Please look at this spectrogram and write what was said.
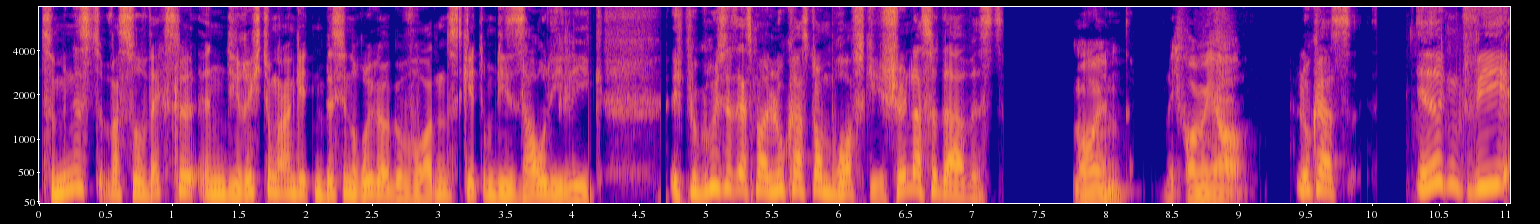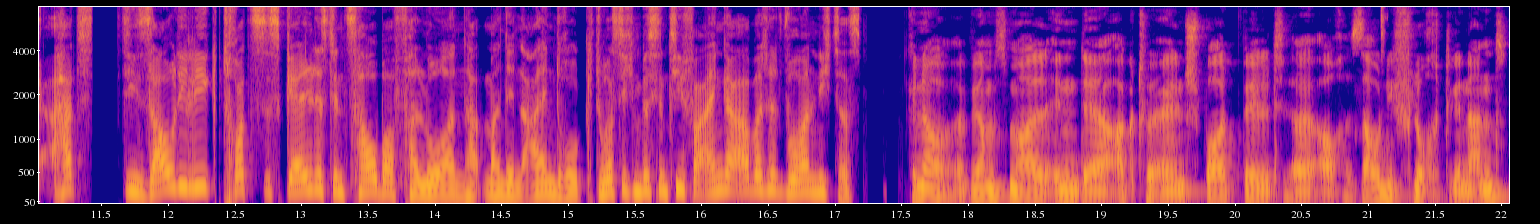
zumindest, was so Wechsel in die Richtung angeht, ein bisschen ruhiger geworden. Es geht um die Saudi League. Ich begrüße jetzt erstmal Lukas Dombrowski. Schön, dass du da bist. Moin, ich freue mich auch. Lukas, irgendwie hat die Saudi League trotz des Geldes den Zauber verloren, hat man den Eindruck. Du hast dich ein bisschen tiefer eingearbeitet. Woran liegt das? Genau, wir haben es mal in der aktuellen Sportbild äh, auch Saudi-Flucht genannt.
